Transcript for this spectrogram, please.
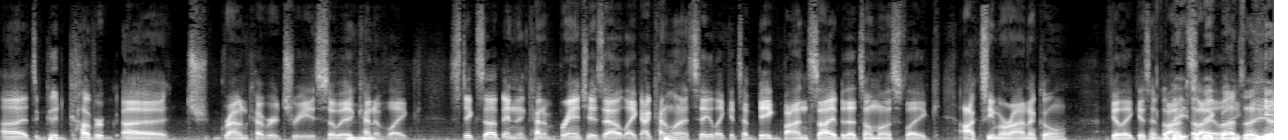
uh, it's a good cover uh, tr- ground cover tree so it kind of like sticks up and it kind of branches out like i kind of want to say like it's a big bonsai but that's almost like oxymoronical i feel like isn't A big- a bonsai big like- bonsai? Yeah,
